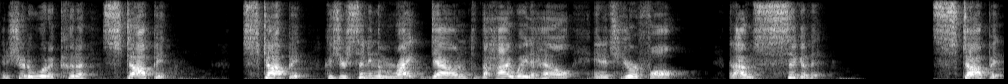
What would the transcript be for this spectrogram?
and shoulda, woulda, coulda. Stop it. Stop it, because you're sending them right down to the highway to hell, and it's your fault. And I'm sick of it. Stop it.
